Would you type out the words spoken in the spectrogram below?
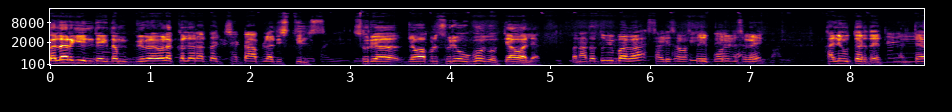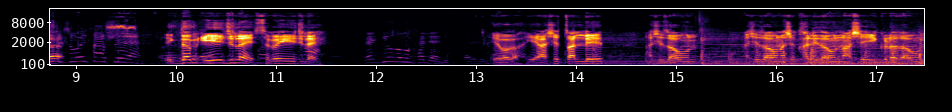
कलर घेईल ते एकदम वेगळ्या वेगळ्या कलर आता छटा आपल्या दिसतील. सूर्य जेव्हा आपण सूर्य उगवतो त्यावाल्या. पण आता तुम्ही बघा साडेसहा वाजता हे पोरे सगळे. खाली उतरत आहेत आणि त्या एकदम एजला आहे सगळे एजला आहे. हे बघा हे असे चालले आहेत असे जाऊन असे जाऊन असे खाली जाऊन असे इकडं जाऊन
